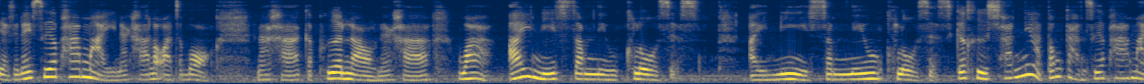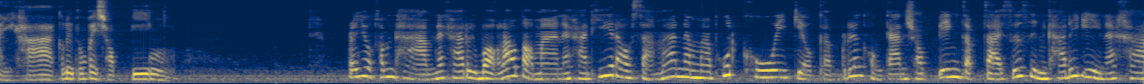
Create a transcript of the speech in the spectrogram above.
อยากจะได้เสื้อผ้าใหม่นะคะ เราอาจจะบอกนะคะกับเพื่อนเรานะคะว่า I need some new clothes I need some new clothes ก็คือฉันเนี่ยต้องการเสื้อผ้าใหม่ค่ะ ก็เลยต้องไปช้อปปิ้งประโยคคำถามนะคะ หรือบอกเล่าต่อมานะคะ ที่เราสามารถนำมาพูดคุยเกี่ยวกับเรื่องของการช้อปปิ้งจับจ่ายซื้อสินค้าได้อีกนะคะ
